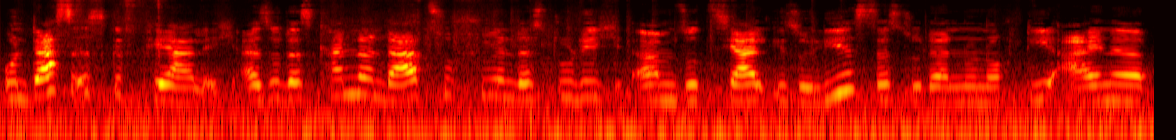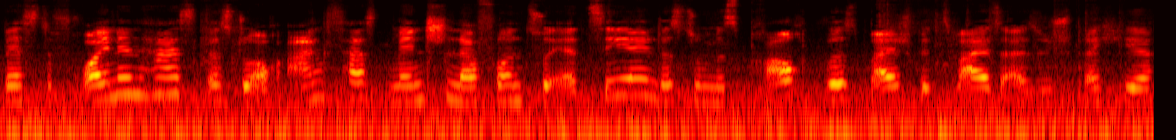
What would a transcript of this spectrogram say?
Und das ist gefährlich. Also das kann dann dazu führen, dass du dich ähm, sozial isolierst, dass du dann nur noch die eine beste Freundin hast, dass du auch Angst hast, Menschen davon zu erzählen, dass du missbraucht wirst beispielsweise. Also ich spreche hier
